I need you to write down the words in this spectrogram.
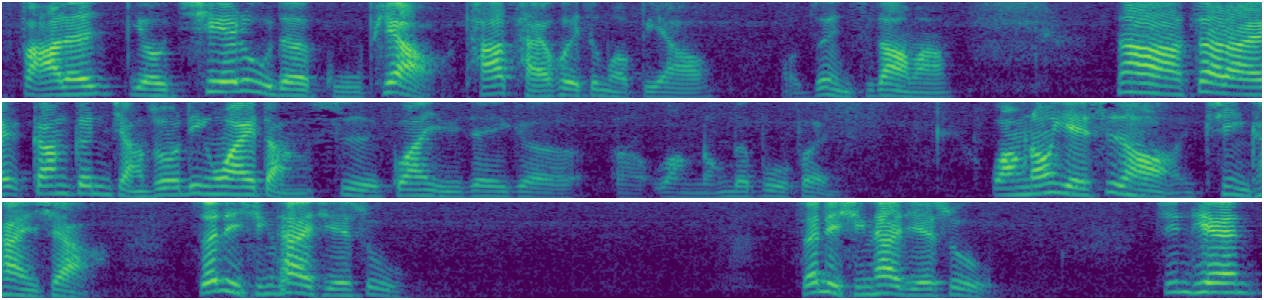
法人有切入的股票，它才会这么标哦，这你知道吗？那再来，刚跟你讲说，另外一档是关于这个呃网龙的部分，网龙也是哈，请你看一下整理形态结束，整理形态结束，今天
